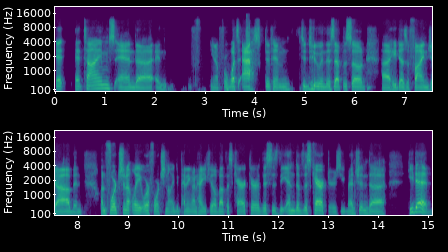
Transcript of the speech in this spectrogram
at at times and uh and you know for what's asked of him to do in this episode. Uh, he does a fine job and unfortunately or fortunately depending on how you feel about this character this is the end of this character as you mentioned. Uh, he did.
